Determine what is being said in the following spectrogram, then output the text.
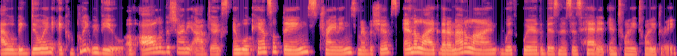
I will be doing a complete review of all of the shiny objects and will cancel things, trainings, memberships, and the like that are not aligned with where the business is headed in 2023.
